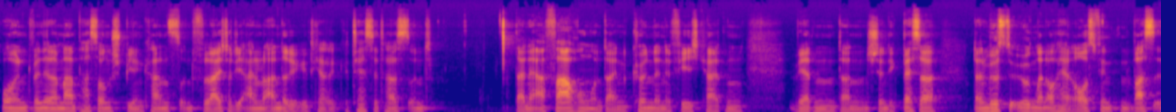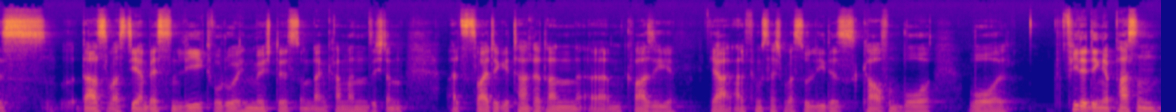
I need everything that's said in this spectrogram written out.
Und wenn du dann mal ein paar Songs spielen kannst und vielleicht auch die eine oder andere Gitarre getestet hast und deine Erfahrung und dein Können, deine Fähigkeiten werden dann ständig besser, dann wirst du irgendwann auch herausfinden, was ist das, was dir am besten liegt, wo du hin möchtest. Und dann kann man sich dann als zweite Gitarre dann ähm, quasi, ja, in Anführungszeichen was Solides kaufen, wo, wo viele Dinge passen,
